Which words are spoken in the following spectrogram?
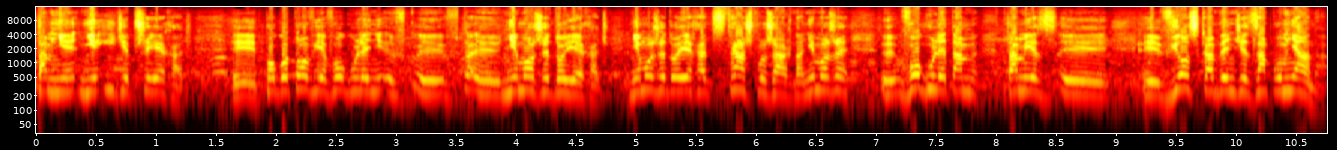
Tam nie, nie idzie przejechać. Y, Pogotowie w ogóle nie, w, y, w, y, nie może dojechać. Nie może dojechać straż pożarna. Nie może, w ogóle tam, tam jest, wioska będzie zapomniana.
